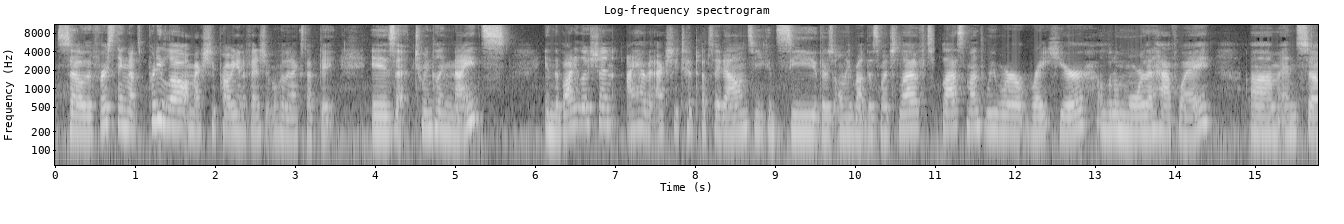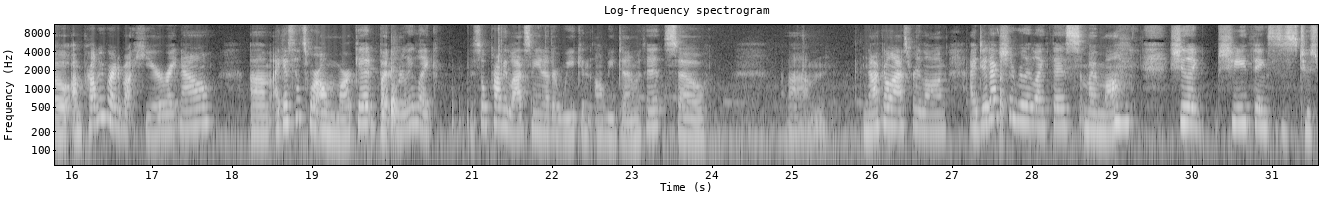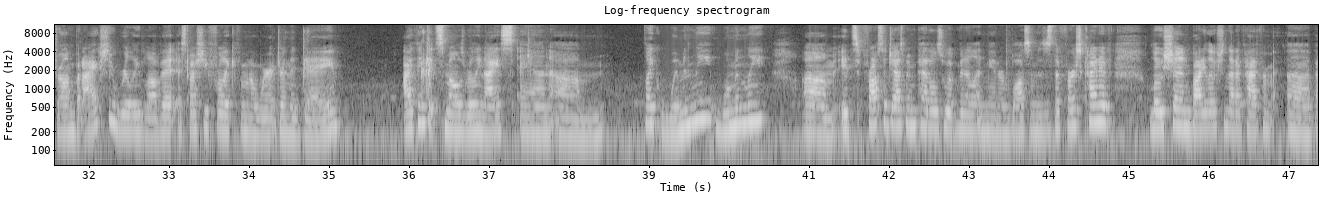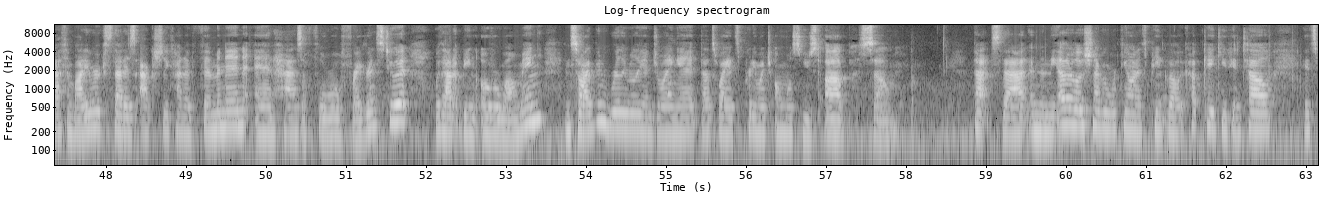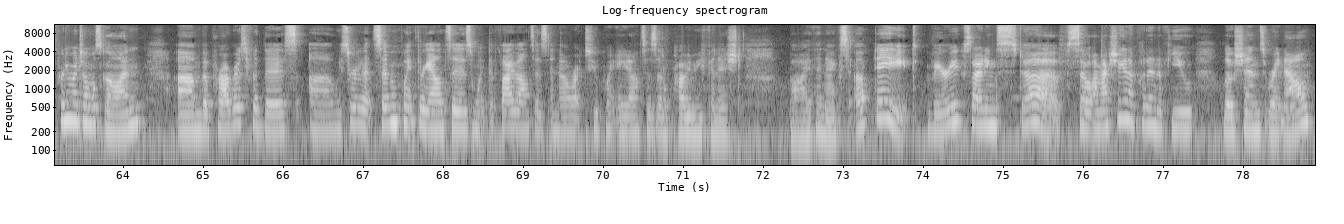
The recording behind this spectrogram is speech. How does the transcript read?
So the first thing that's pretty low, I'm actually probably going to finish it before the next update, is Twinkling Nights in the body lotion. I have it actually tipped upside down so you can see there's only about this much left. Last month we were right here, a little more than halfway. Um, and so I'm probably right about here right now. Um, I guess that's where I'll mark it, but really like this will probably last me another week and I'll be done with it. So um, not gonna last very long. I did actually really like this. My mom, she like, she thinks this is too strong, but I actually really love it, especially for like if I'm gonna wear it during the day. I think it smells really nice and um, like womanly, womanly. Um, it's Frosted Jasmine Petals, Whipped Vanilla, and Mandarin Blossom. This is the first kind of lotion, body lotion that I've had from uh, Bath & Body Works that is actually kind of feminine and has a floral fragrance to it without it being overwhelming. And so I've been really, really enjoying it. That's why it's pretty much almost used up. So that's that. And then the other lotion I've been working on is Pink Velvet Cupcake. You can tell it's pretty much almost gone. Um, the progress for this, uh, we started at 7.3 ounces, went to 5 ounces, and now we're at 2.8 ounces. It'll probably be finished by the next update. Very exciting stuff. So I'm actually going to put in a few lotions right now.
